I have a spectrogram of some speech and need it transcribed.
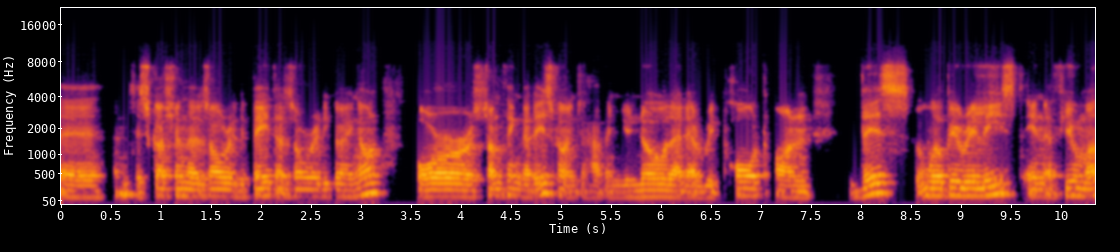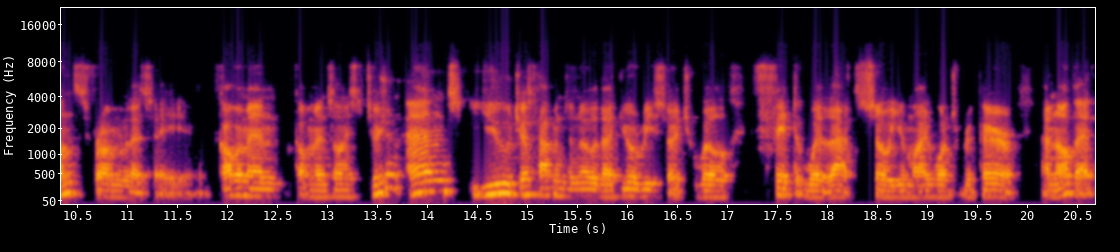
uh, discussion that is already debate that is already going on, or something that is going to happen. You know that a report on this will be released in a few months from, let's say, government, governmental institution, and you just happen to know that your research will fit with that. So you might want to prepare an op-ed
